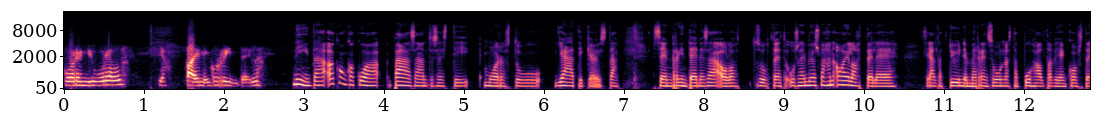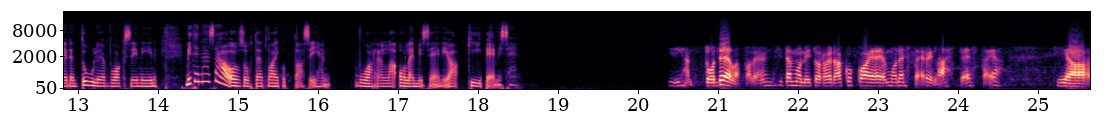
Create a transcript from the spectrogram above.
vuoren juurella ja, tai niin kuin rinteillä. Niin, tämä akonkakua pääsääntöisesti muodostuu jäätiköistä. Sen rinteinen sääolosuhteet usein myös vähän ailahtelee sieltä Tyynemeren suunnasta puhaltavien kosteiden tuulien vuoksi. Niin miten nämä sääolosuhteet vaikuttaa siihen vuorella olemiseen ja kiipeämiseen? ihan todella paljon. Sitä monitoroidaan koko ajan ja monesta eri lähteestä ja, ja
